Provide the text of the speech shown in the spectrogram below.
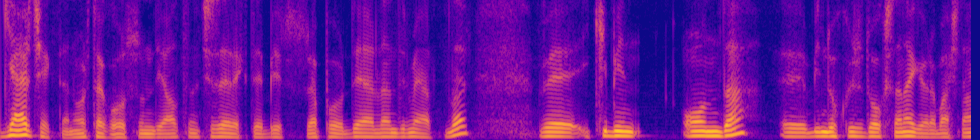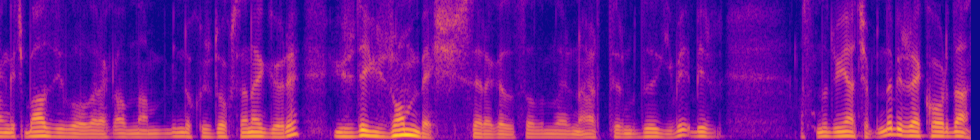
gerçekten ortak olsun diye altını çizerek de bir rapor değerlendirme yaptılar. Ve 2010'da 1990'a ee, göre başlangıç baz yılı olarak alınan 1990'a göre %115 sera gazı salımlarını arttırdığı gibi bir aslında dünya çapında bir rekordan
